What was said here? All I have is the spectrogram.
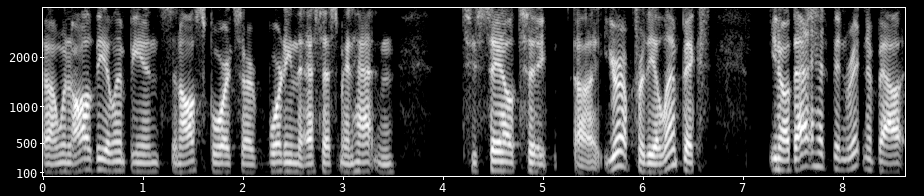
uh, when all the Olympians and all sports are boarding the SS Manhattan to sail to uh, Europe for the Olympics, you know, that had been written about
